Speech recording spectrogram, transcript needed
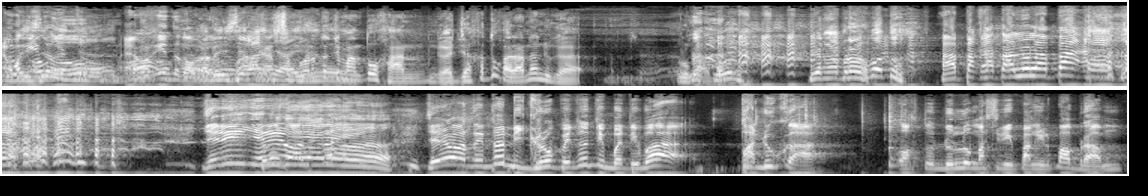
Emang Ada gitu. istilahnya. Emang gitu, nggak Ada pernah istilahnya. Yang sebenarnya tuh istilahnya. cuma Tuhan. Gajah tuh kadang-kadang juga lupa. Ya gak pernah lupa tuh. Apa kata lu lah pak? Jadi jadi Terus, waktu terus, itu, terus. jadi waktu itu di grup itu tiba-tiba Paduka waktu dulu masih dipanggil Pak Bram,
